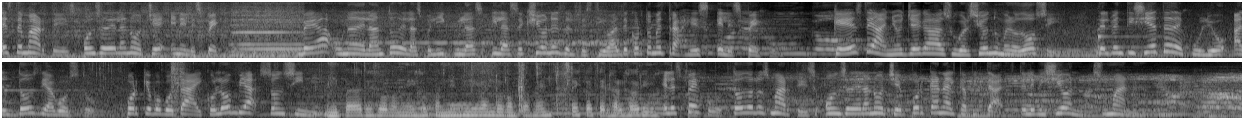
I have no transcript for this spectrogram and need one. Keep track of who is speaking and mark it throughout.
Speaker 1: Este martes, 11 de la noche, en El Espejo. Vea un adelanto de las películas y las secciones del Festival de Cortometrajes El Espejo, que este año llega a su versión número 12, del 27 de julio al 2 de agosto, porque Bogotá y Colombia son cine.
Speaker 2: Mi padre solo me dijo cuando iba llegando a campamento, sécate las lágrimas.
Speaker 1: El Espejo, todos los martes, 11 de la noche, por Canal Capital, Televisión Más Humana.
